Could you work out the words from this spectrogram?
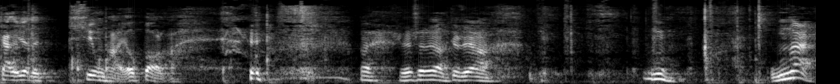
下个月的信用卡要爆了啊！哎，人生啊就这样，嗯，无奈，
